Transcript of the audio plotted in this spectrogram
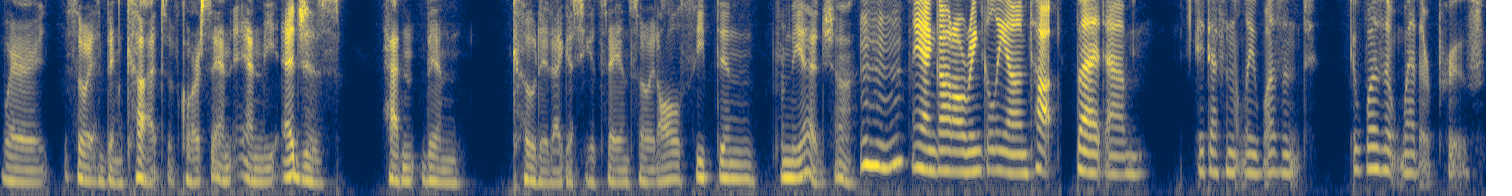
where so it had been cut, of course, and and the edges hadn't been coated, I guess you could say, and so it all seeped in from the edge, huh? Mm-hmm. Yeah, and got all wrinkly on top, but um, it definitely wasn't. It wasn't weatherproof.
